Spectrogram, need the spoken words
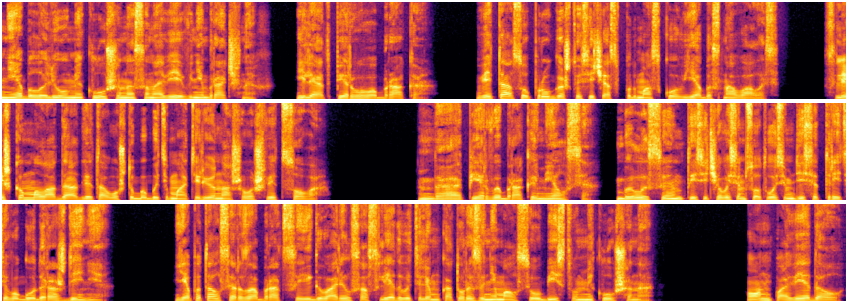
Не было ли у Миклушина сыновей внебрачных? Или от первого брака? Ведь та супруга, что сейчас в Подмосковье обосновалась, слишком молода для того, чтобы быть матерью нашего Швецова. Да, первый брак имелся. Был и сын 1883 года рождения. Я пытался разобраться и говорил со следователем, который занимался убийством Миклушина. Он поведал...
